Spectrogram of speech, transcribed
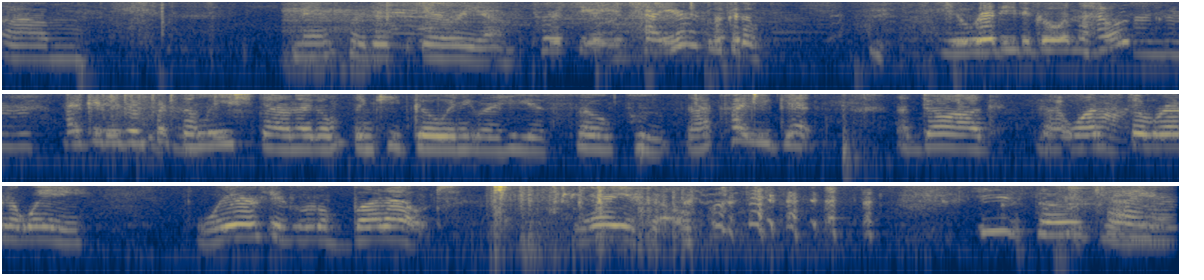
um, meant for this area. Percy, are you tired? Look at him. You ready to go in the house? I could even put the leash down. I don't think he'd go anywhere. He is so pooped. That's how you get a dog that That's wants smart. to run away. Wear his little butt out. There you go. He's so tired.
